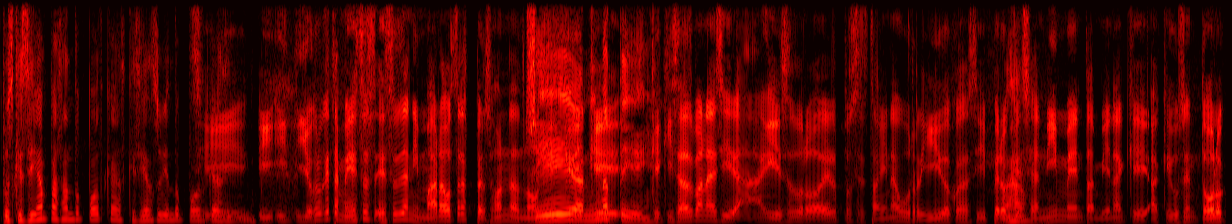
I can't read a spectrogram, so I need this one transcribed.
pues que sigan pasando podcasts, que sigan subiendo podcasts. sí. y- Y, y- y yo creo que también esto es, esto es de animar a otras personas, ¿no? Sí, Que- que- anímate. Que, quizás van a decir, ay, esos brothers, pues está bien aburrido, cosas así, pero Ajá. que se animen también a que, a que usen todo lo,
